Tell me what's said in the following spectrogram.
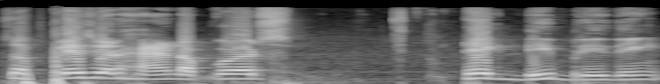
So place your hand upwards take deep breathing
